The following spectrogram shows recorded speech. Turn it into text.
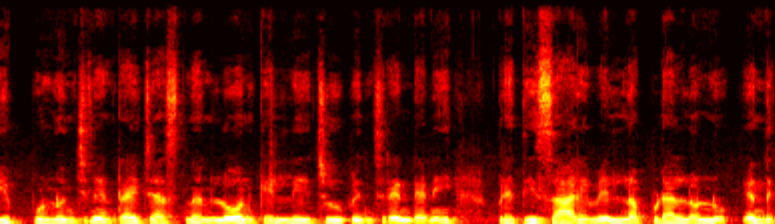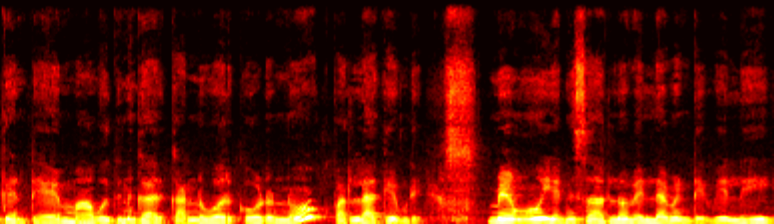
ఎప్పటి నుంచి నేను ట్రై చేస్తున్నాను లోన్కి వెళ్ళి చూపించరండి అని ప్రతిసారి వెళ్ళినప్పుడల్లోను. ఎందుకంటే మా వదిన గారి కన్నవారు కూడాను పర్లాకేమిడి మేము ఎన్నిసార్లు వెళ్ళామండి. వెళ్ళి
